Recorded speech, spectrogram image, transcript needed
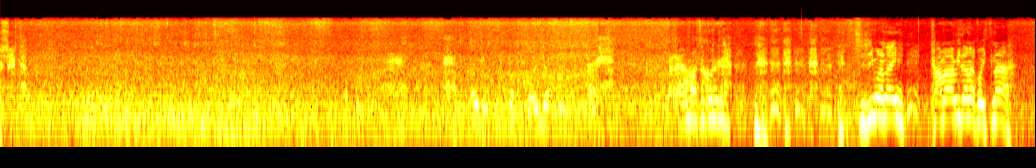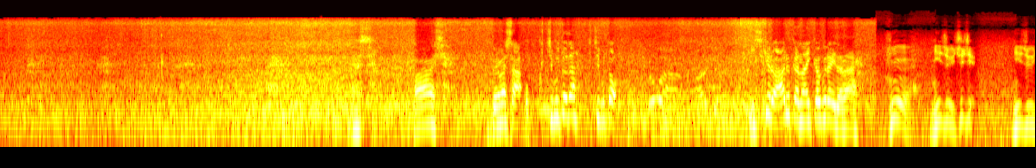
よし入ったあまたこれが縮まない玉網だなこいつなよしよし取れました口太だ口太1キロあるかないかぐらいだなふう21時21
